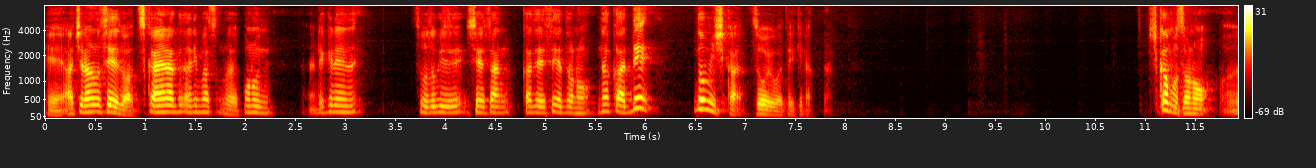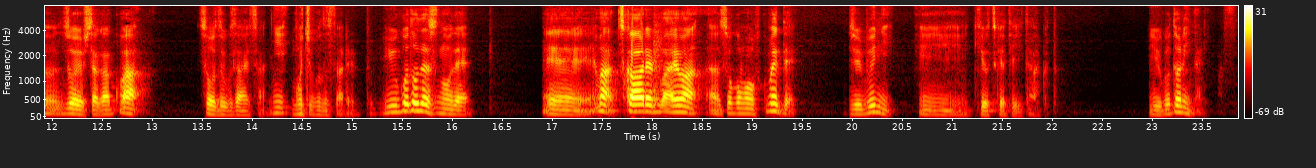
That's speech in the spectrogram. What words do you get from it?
ど、えー、あちらの制度は使えなくなりますのでこの歴年相続時生産課税制度の中でのみしか贈与ができなくなる。しかもその贈与した額は相続財産に持ち戻されるということですので、えー、まあ使われる場合はそこも含めて十分に気をつけていただくということになります。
